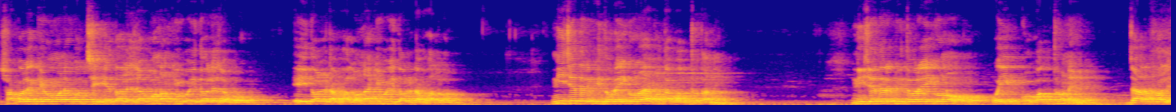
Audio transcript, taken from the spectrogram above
সকলে কেউ মনে করছে এ দলে যাব নাকি ওই দলে যাব? এই দলটা ভালো নাকি ওই দলটা ভালো? নিজেদের ভিতরেই কোনো একতাবদ্ধতা নেই। নিজেদের ভিতরেই কোনো ঐক্যবদ্ধ নেই। যার ফলে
